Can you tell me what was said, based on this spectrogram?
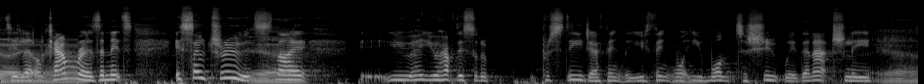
shitty little cameras, and it's it's so true. It's like you you have this sort of prestige, I think, that you think what you mm. want to shoot with, and actually yeah.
